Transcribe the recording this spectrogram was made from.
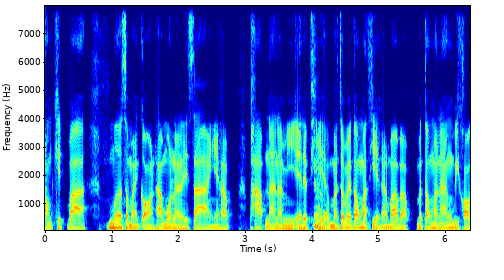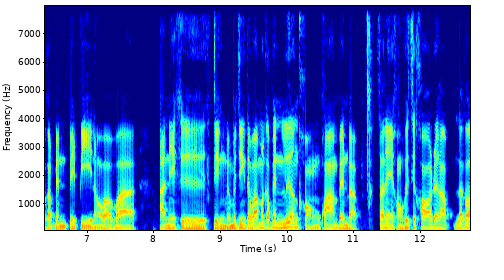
ลองคิดว่าเมื่อสมัยก่อนถ้าโมนาลิซาอย่างเงี้ยครับ ภาพนั้นนะมี NFT อะมันจะไม่ต้องมาเถียงกันว่าแบบไม่ต้องมานั่งวิเคราะห์กันเป็นปีๆเนาะว่าแบบว่าอันนี้คือจริงหรือไม่จริงแต่ว่ามันก็เป็นเรื่องของความเป็นแบบเสน่ห์ของ physical ด้วยครับ แล้วก็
